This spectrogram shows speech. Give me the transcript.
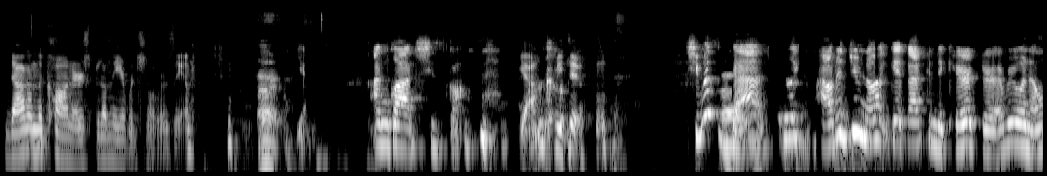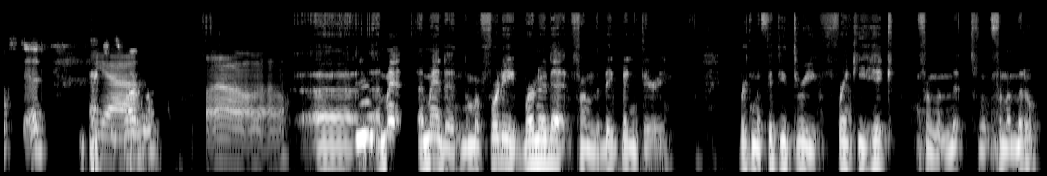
not on the Connors, but on the original Roseanne. All right. Yeah. I'm glad she's gone. Yeah, me too. She was Uh, bad. Like, how did you not get back into character? Everyone else did. Yeah. I don't know. Uh, Amanda, number 48, Bernadette from The Big Bang Theory. Verse number 53, Frankie Heck from the from, from the middle.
